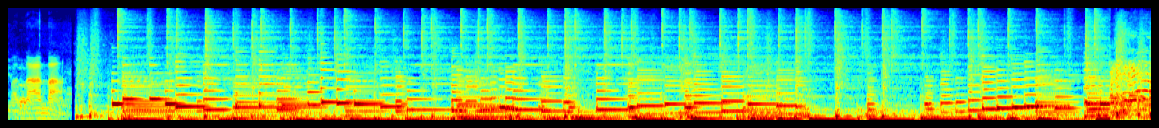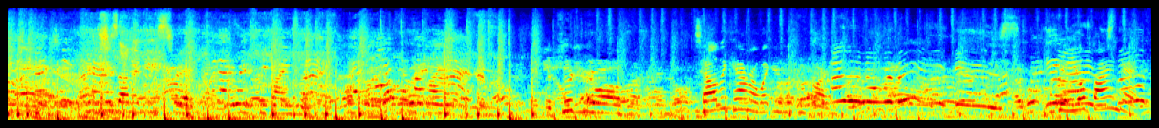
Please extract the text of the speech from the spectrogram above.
Banana. Took me a while. Tell the camera what you're looking for. I don't know where this is. Okay, you'll find it.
